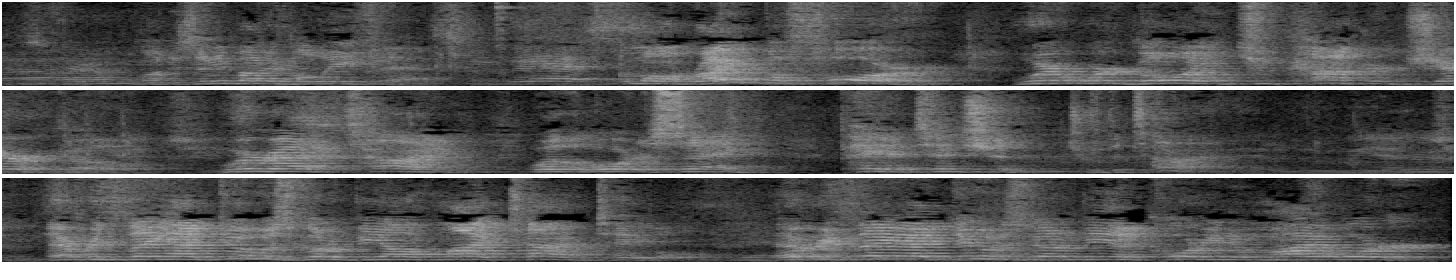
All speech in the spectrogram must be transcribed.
Uh, come on, does anybody believe that? Yes. Come on, right before we're, we're going to conquer Jericho, we're at a time where the Lord is saying, pay attention to the time. Everything I do is going to be on my timetable. Everything I do is going to be according to my order.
